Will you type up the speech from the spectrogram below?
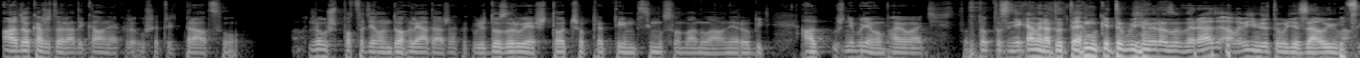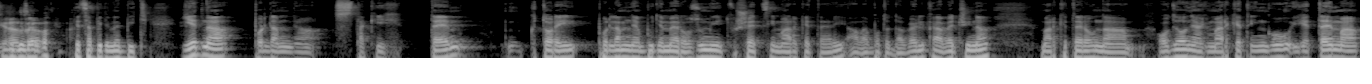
ale dokáže to radikálne akože ušetriť prácu. Že už v podstate len dohliadaš, ako keby dozoruješ to, čo predtým si musel manuálne robiť. Ale už nebudem obhajovať. To, to, to si necháme na tú tému, keď to budeme rozoberať, ale vidím, že to bude zaujímavý rozhovor. Keď sa budeme byť. Jedna podľa mňa z takých tém, ktorej podľa mňa budeme rozumieť všetci marketéri, alebo teda veľká väčšina marketérov na oddeleniach marketingu je téma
